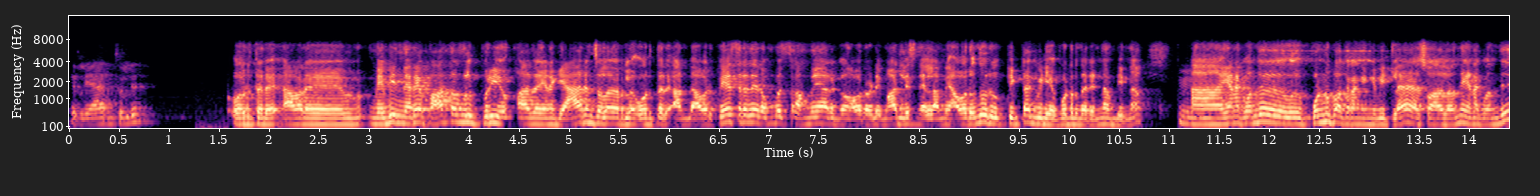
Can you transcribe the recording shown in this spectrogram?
தெரியல. யாருன்னு சொல்லு. ஒருத்தர் அவரு மேபி நிறைய பார்த்தவங்களுக்கு புரியும். அத எனக்கு யாருன்னு சொல்ல வரல. ஒருத்தர் அந்த அவர் பேசுறதே ரொம்ப செம்மையா இருக்கும். அவருடைய மாடலேஷன் எல்லாமே. அவர் வந்து ஒரு டிக்டாக் வீடியோ போட்டிருந்தாரு. என்ன அப்படின்னா எனக்கு வந்து பொண்ணு பாக்குறாங்க எங்க வீட்டுல சோ அதுல வந்து எனக்கு வந்து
